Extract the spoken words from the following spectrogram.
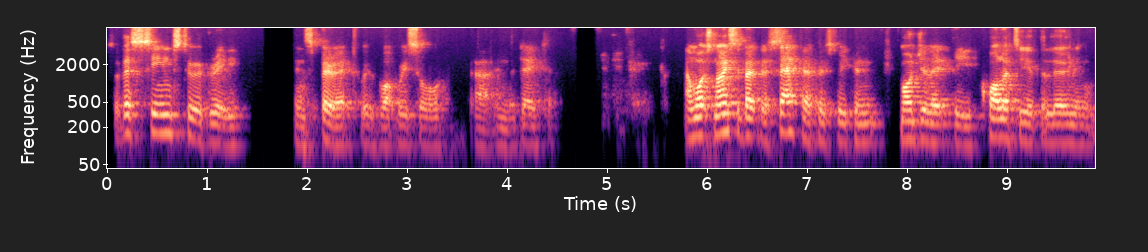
So this seems to agree in spirit with what we saw uh, in the data. And what's nice about this setup is we can modulate the quality of the learning,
